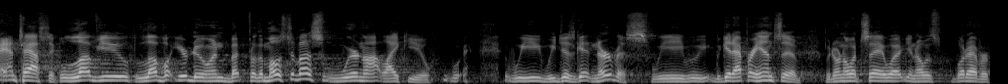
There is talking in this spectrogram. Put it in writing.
fantastic. Love you, love what you're doing. But for the most of us, we're not like you. We, we just get nervous. We, we, we get apprehensive. We don't know what to say, what, you know, whatever.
